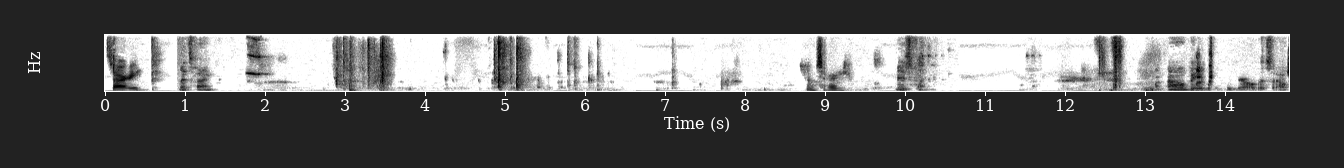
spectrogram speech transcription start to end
Sorry. that's fine. I'm sorry. It's fine. I'll be able to figure all this out.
